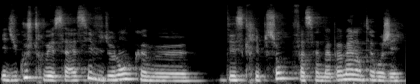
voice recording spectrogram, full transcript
Et du coup, je trouvais ça assez violent comme euh, description. Enfin, ça m'a pas mal interrogée.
